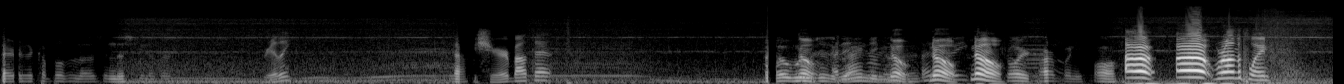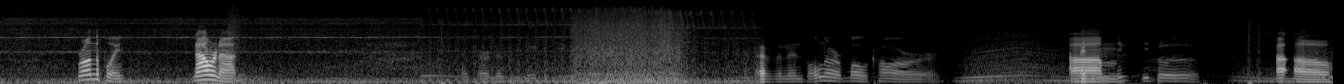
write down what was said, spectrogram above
There's a couple of those in this universe. Really? No. You sure about that? Oh, we No. just grinding. No. I no, know you no. Control your car when you fall. Oh, oh, we're on the plane. We're on the plane. Now we're not. My car doesn't need to be. I have an invulnerable car. Um, Invincible. Uh-oh.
